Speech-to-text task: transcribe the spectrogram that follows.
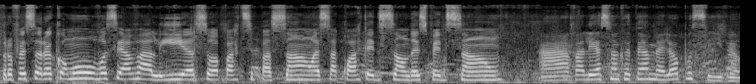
Professora, como você avalia a sua participação, essa quarta edição da expedição? A avaliação que eu tenho é a melhor possível,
